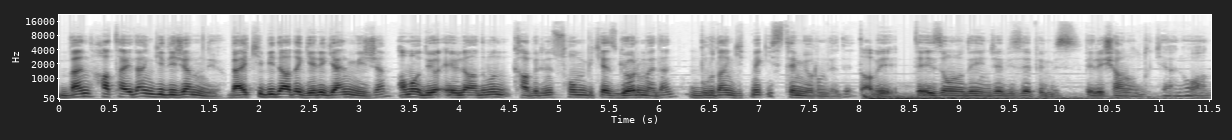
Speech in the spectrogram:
Ben Hatay'dan gideceğim diyor. Belki bir daha da geri gelmeyeceğim. Ama diyor evladımın kabrini son bir kez görmeden buradan gitmek istemiyorum dedi. Tabii teyze onu deyince biz hepimiz perişan olduk yani o an.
